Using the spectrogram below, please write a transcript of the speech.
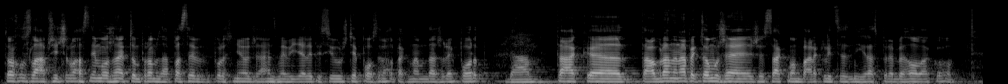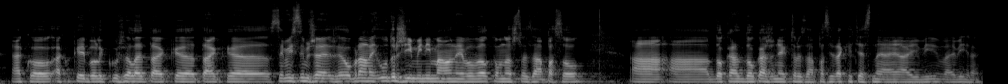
trochu slabší, čo vlastne možno aj v tom prvom zápase proti New York Giants sme videli, ty si určite pozrel, tak nám dáš report. Dám. Tak e, tá obrana napriek tomu, že, že Saquon Barkley cez nich raz prebehol ako, ako, ako keď boli kužele, tak, e, tak e, si myslím, že, že obrana ich udrží minimálne vo veľkom množstve zápasov a, a dokáže, dokáže niektoré zápasy také tesné aj, aj, vy, aj vyhrať.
